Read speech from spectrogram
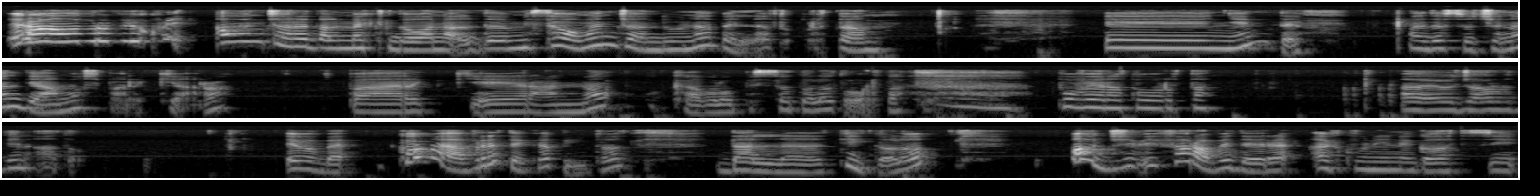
eravamo proprio qui a mangiare dal McDonald's, mi stavo mangiando una bella torta. E niente, adesso ce ne andiamo, sparecchiara. Sparecchieranno. Oh, cavolo, ho pestato la torta. Povera torta. Avevo già ordinato. E vabbè, come avrete capito dal titolo, oggi vi farò vedere alcuni negozi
